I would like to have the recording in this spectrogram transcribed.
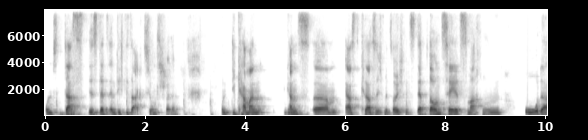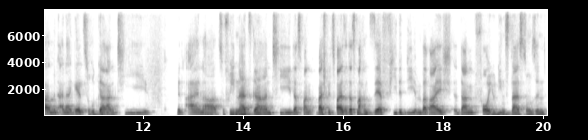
Und das ist letztendlich diese Aktionsschwelle. Und die kann man ganz ähm, erstklassig mit solchen Step-Down-Sales machen oder mit einer Geld-Zurück-Garantie, mit einer Zufriedenheitsgarantie, dass man beispielsweise, das machen sehr viele, die im Bereich dann For-You-Dienstleistungen sind,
